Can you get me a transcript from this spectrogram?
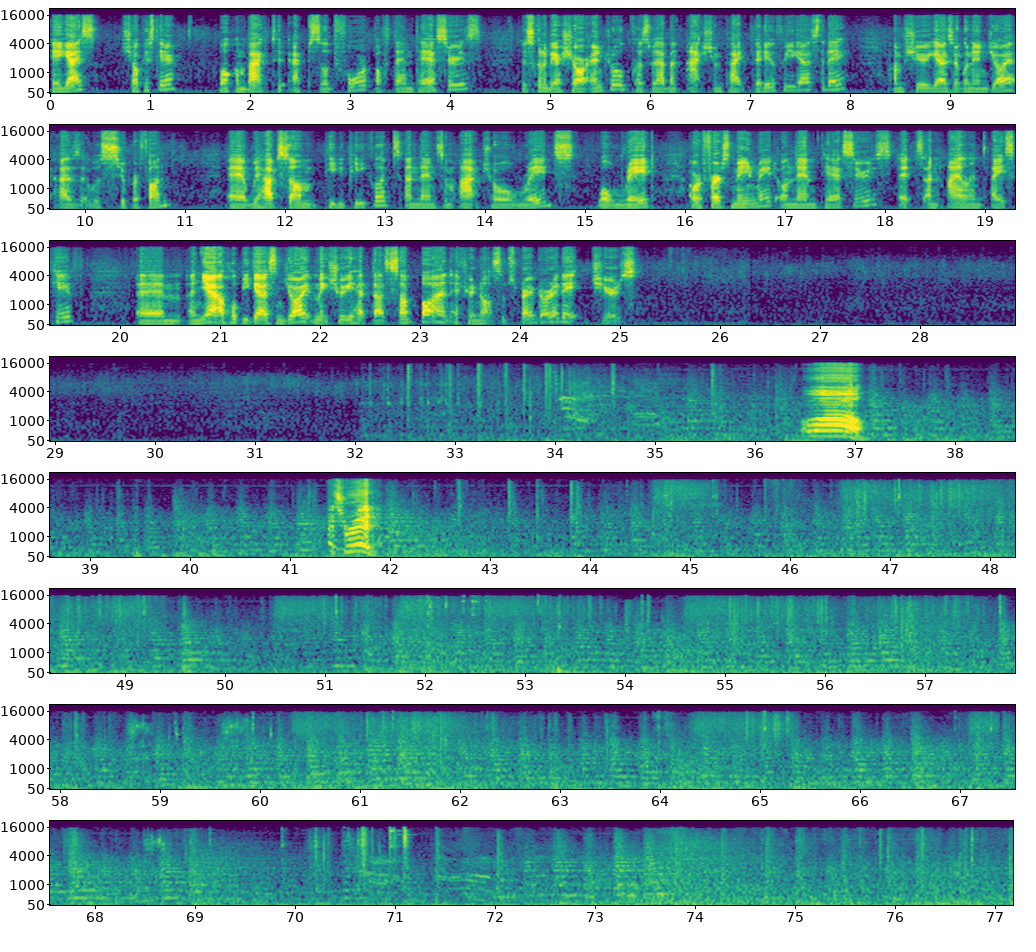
Hey guys, Shockist here. Welcome back to episode 4 of the MTS series. This is going to be a short intro because we have an action-packed video for you guys today. I'm sure you guys are going to enjoy it as it was super fun. Uh, we have some PvP clips and then some actual raids. Well, raid. Our first main raid on the MTS series. It's an island ice cave. Um, and yeah, I hope you guys enjoy. Make sure you hit that sub button if you're not subscribed already. Cheers. Whoa! That's rude.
